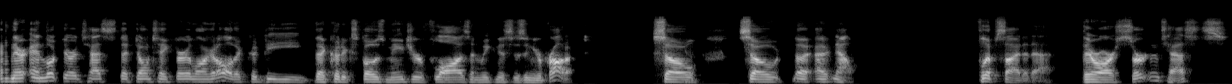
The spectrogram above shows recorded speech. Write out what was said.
And there, and look, there are tests that don't take very long at all. That could be that could expose major flaws and weaknesses in your product. So, so uh, uh now, flip side of that, there are certain tests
